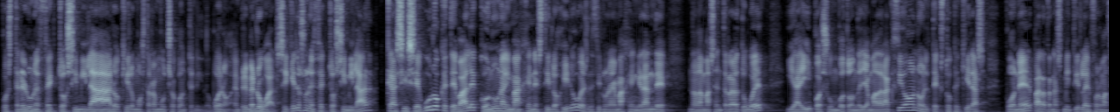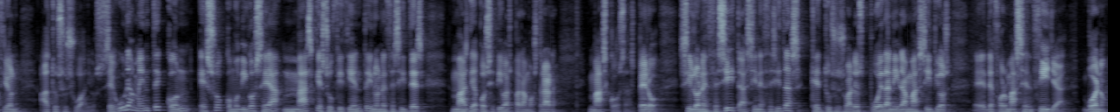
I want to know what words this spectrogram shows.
pues tener un efecto similar o quiero mostrar mucho contenido? Bueno, en primer lugar, si quieres un efecto similar, casi seguro que te vale con una imagen estilo Hero, es decir, una imagen grande nada más entrar a tu web y ahí pues un botón de llamada a la acción o el texto que quieras poner para transmitir la información a tus usuarios. Seguramente con eso, como digo, sea más que suficiente y no necesites más diapositivas para mostrar más cosas. Pero si lo necesitas, si necesitas que tus usuarios puedan ir a más sitios eh, de forma sencilla, bueno,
